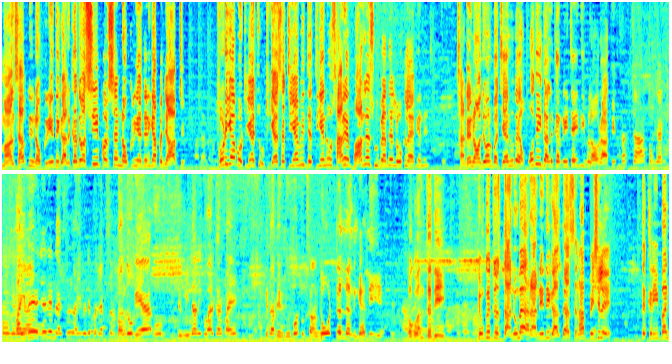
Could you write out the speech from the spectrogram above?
ਮਾਨ ਸਾਹਿਬ ਤੁਸੀਂ ਨੌਕਰੀਆਂ ਦੀ ਗੱਲ ਕਰਦੇ ਹੋ 80% ਨੌਕਰੀਆਂ ਜਿਹੜੀਆਂ ਪੰਜਾਬ 'ਚ ਥੋੜੀਆਂ ਮੋਟੀਆਂ ਝੂਠੀਆਂ ਸੱਚੀਆਂ ਵੀ ਦਿੱਤੀਆਂ ਨੇ ਉਹ ਸਾਰੇ ਬਾਹਰਲੇ ਸੂਬਿਆਂ ਦੇ ਲੋਕ ਲੈ ਗਏ ਨੇ। ਸਾਡੇ ਨੌਜਵਾਨ ਬੱਚਿਆਂ ਨੂੰ ਤੇ ਉਹਦੀ ਗੱਲ ਕਰਨੀ ਚਾਹੀਦੀ ਫਲੋਰ ਆ ਕੇ। ਸਰ ਚਾਰ ਪ੍ਰੋਜੈਕਟ ਹਾਈਵੇ ਜਿਹੜੇ ਨੈਸ਼ਨਲ ਹਾਈਵੇ ਦੇ ਪ੍ਰੋਜੈਕਟ ਸਰ ਬੰਦ ਹੋ ਗਏ ਆ ਉਹ ਜ਼ਮੀਨਾਂ ਨਹੀਂ ਕਵਰ ਕਰ ਪਾਏ। ਕਿੱਦਾਂ ਦੇਖਦੇ ਹੋ? ਬਹੁਤ ਨੁਕਸਾਨ। ਟੋਟਲ ਅਣਗਹਿਲੀ ਹੈ ਭਗਵੰਤ ਦੀ। ਕਿਉਂਕਿ ਤੁਸੀਂ ਤੁਹਾਨੂੰ ਮੈਂ ਹੈਰਾਨੀ ਦੀ ਗੱਲ ਦੱਸਣਾ ਪਿਛਲੇ ਤਕਰੀਬਨ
